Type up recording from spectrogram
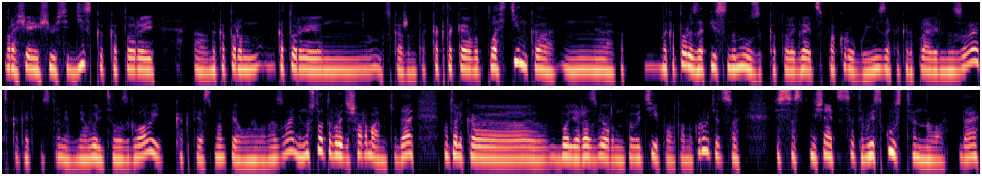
вращающегося диска, который, э, на котором, который, ну, скажем так, как такая вот пластинка, на которой записана музыка, которая играется по кругу. Я не знаю, как это правильно называется, как этот инструмент. У меня вылетел из головы, как-то я смотрел на его название. Ну, что-то вроде шарманки, да, но только более развернутого типа. Вот он крутится. То есть начинается с этого искусственного, да.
